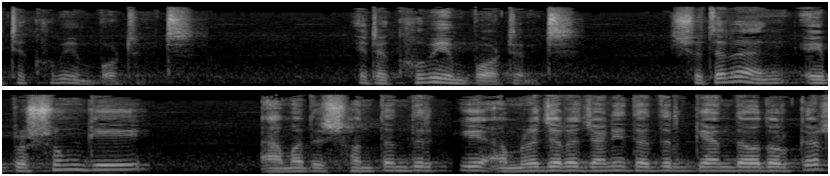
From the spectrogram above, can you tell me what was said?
এটা খুবই ইম্পর্ট্যান্ট এটা খুবই ইম্পর্ট্যান্ট সুতরাং এই প্রসঙ্গে আমাদের সন্তানদেরকে আমরা যারা জানি, তাদের জ্ঞান দেওয়া দরকার।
